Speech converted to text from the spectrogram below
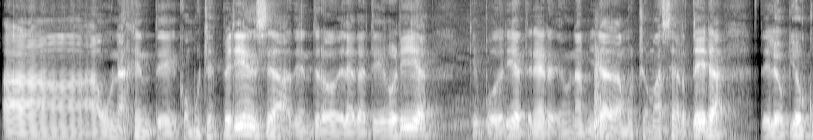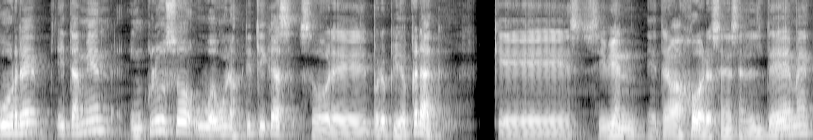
a una gente con mucha experiencia dentro de la categoría, que podría tener una mirada mucho más certera de lo que ocurre y también incluso hubo algunas críticas sobre el propio crack, que si bien eh, trabajó varios años en el TM,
